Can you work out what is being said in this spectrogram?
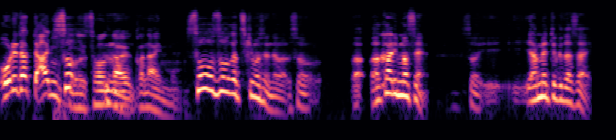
俺だって兄貴にそんなかないもん。想像がつきません。だから、そう、わ、わかりません。そう、やめてください。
